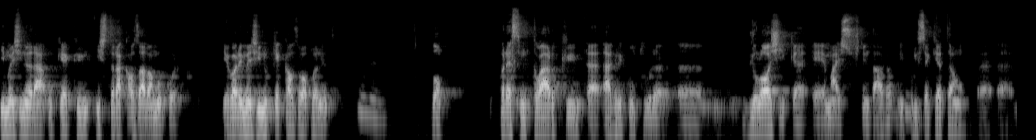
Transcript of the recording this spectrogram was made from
Imaginará o que é que isto terá causado ao meu corpo. E agora imagine o que é que causou ao planeta. Uhum. Bom, parece-me claro que a, agricultura uh, biológica é mais sustentável e por isso é que é tão, uh, uh,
